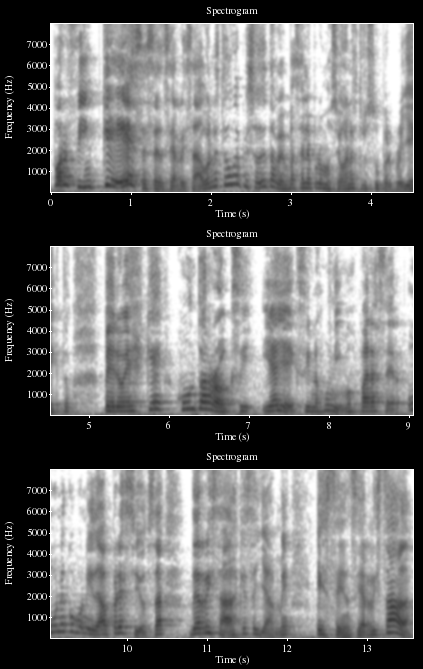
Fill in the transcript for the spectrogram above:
por fin, ¿qué es Esencia Rizada? Bueno, este es un episodio también para hacerle promoción a nuestro super proyecto, pero es que junto a Roxy y a Jexy nos unimos para hacer una comunidad preciosa de rizadas que se llame Esencia Rizada,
